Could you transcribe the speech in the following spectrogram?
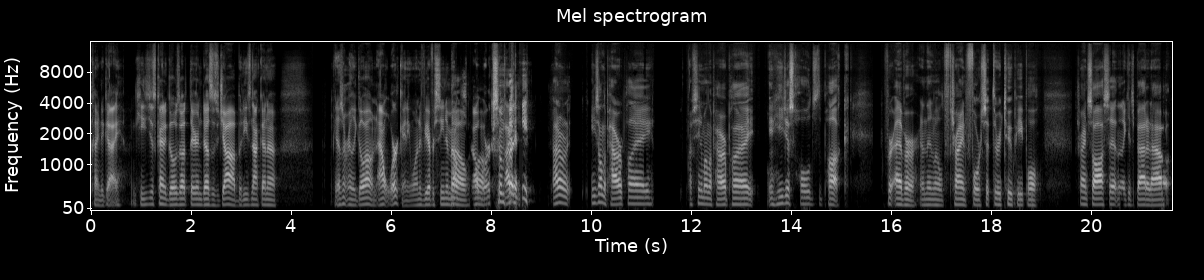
kind of guy. He just kind of goes out there and does his job, but he's not gonna. He doesn't really go out and outwork anyone. Have you ever seen him No, well, outwork somebody? I don't. He's on the power play. I've seen him on the power play, and he just holds the puck forever, and then he'll try and force it through two people, try and sauce it, and then it gets batted out.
